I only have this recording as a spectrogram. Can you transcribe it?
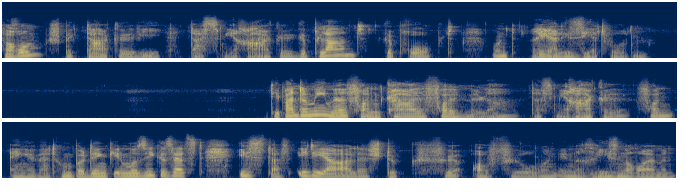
warum Spektakel wie Das Mirakel geplant, geprobt und realisiert wurden. Die Pantomime von Karl Vollmüller, das Mirakel von Engelbert Humperdinck in Musik gesetzt, ist das ideale Stück für Aufführungen in Riesenräumen.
